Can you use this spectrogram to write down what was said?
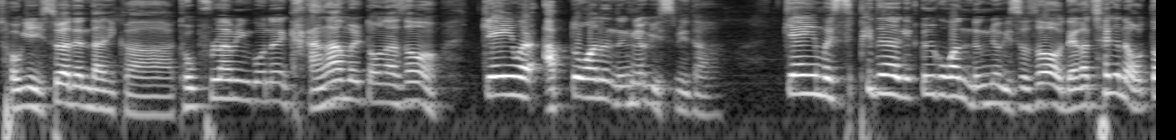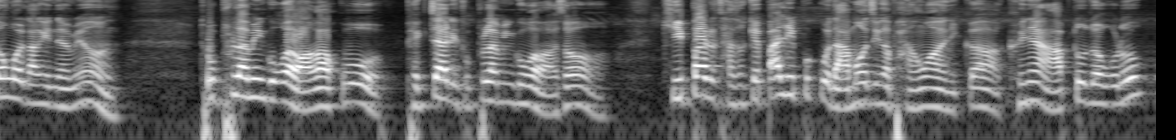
저기 있어야 된다니까. 도플라밍고는 강함을 떠나서 게임을 압도하는 능력이 있습니다. 게임을 스피드하게 끌고 가는 능력이 있어서 내가 최근에 어떤 걸 당했냐면 도플라밍고가 와갖고 100짜리 도플라밍고가 와서 깃발을 다섯 개 빨리 뽑고 나머지가 방어하니까 그냥 압도적으로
